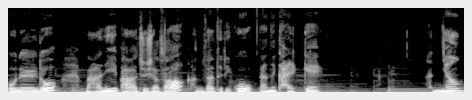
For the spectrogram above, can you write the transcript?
오늘도 많이 봐주셔서 감사드리고 나는 갈게. 안녕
